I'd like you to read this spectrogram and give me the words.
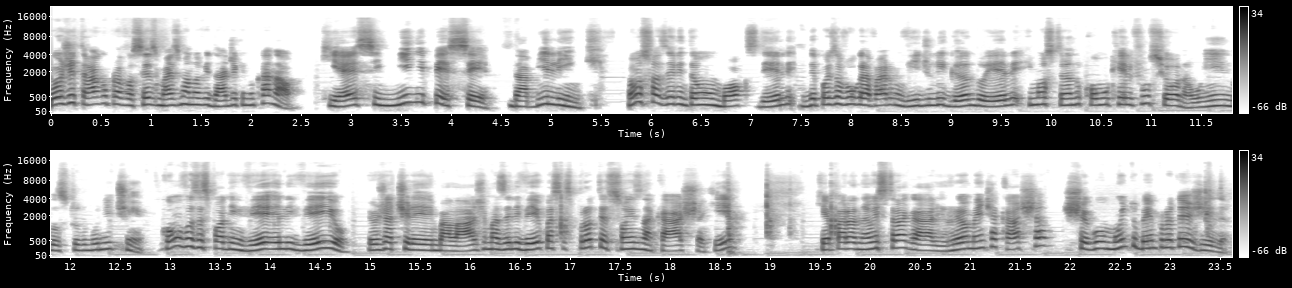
hoje trago para vocês mais uma novidade aqui no canal, que é esse mini PC da B-Link. Vamos fazer então um unbox dele e depois eu vou gravar um vídeo ligando ele e mostrando como que ele funciona, o Windows, tudo bonitinho. Como vocês podem ver, ele veio, eu já tirei a embalagem, mas ele veio com essas proteções na caixa aqui, que é para não estragar. E realmente a caixa chegou muito bem protegida.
